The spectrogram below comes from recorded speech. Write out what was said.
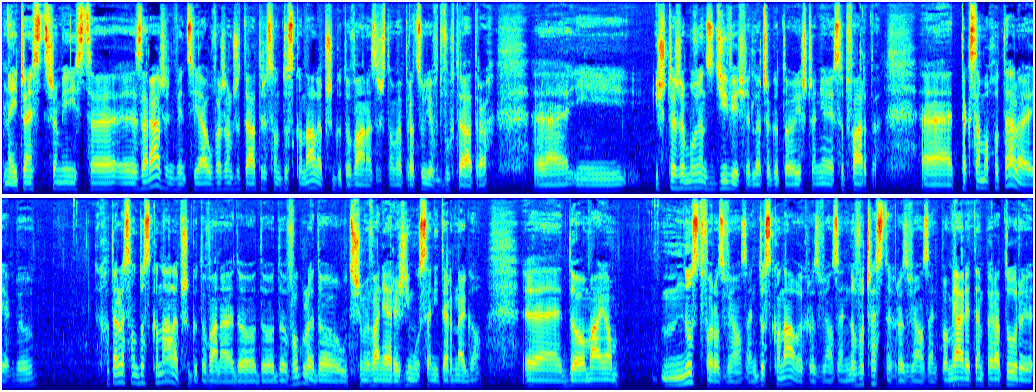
najczęstsze miejsce e, zarażeń, więc ja uważam, że teatry są doskonale przygotowane. Zresztą ja pracuję w dwóch teatrach e, i, i szczerze mówiąc dziwię się, dlaczego to jeszcze nie jest otwarte. Tak samo hotele, jakby Hotele są doskonale przygotowane do, do, do w ogóle do utrzymywania reżimu sanitarnego. E, Do, mają mnóstwo rozwiązań, doskonałych rozwiązań, nowoczesnych rozwiązań, pomiary temperatury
